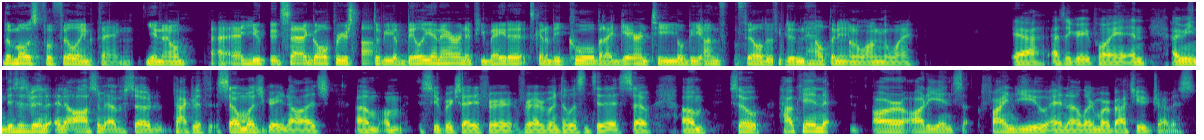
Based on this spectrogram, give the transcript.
the most fulfilling thing. You know, uh, you could set a goal for yourself to be a billionaire, and if you made it, it's going to be cool. But I guarantee you'll be unfulfilled if you didn't help anyone along the way. Yeah, that's a great point. And I mean, this has been an awesome episode packed with so much great knowledge. Um, I'm super excited for for everyone to listen to this. So, um, so how can our audience find you and uh, learn more about you, Travis?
